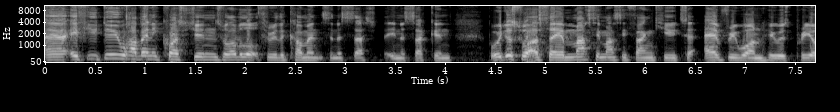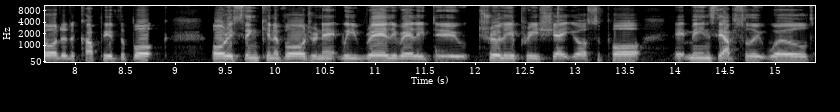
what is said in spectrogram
uh, if you do have any questions, we'll have a look through the comments in a ses- in a second. But we just want to say a massive, massive thank you to everyone who has pre-ordered a copy of the book or is thinking of ordering it. We really, really do truly appreciate your support. It means the absolute world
